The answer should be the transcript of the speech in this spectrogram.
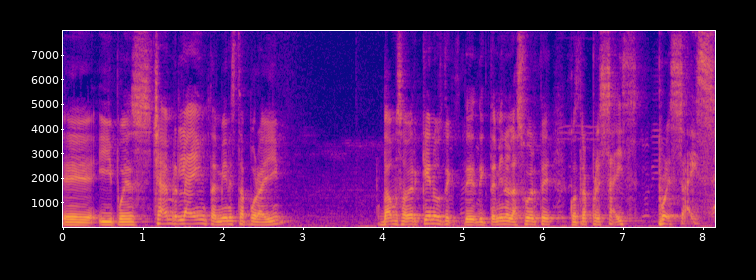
Eh, y pues Chamberlain también está por ahí. Vamos a ver qué nos dictamina la suerte contra Precise. Precise.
